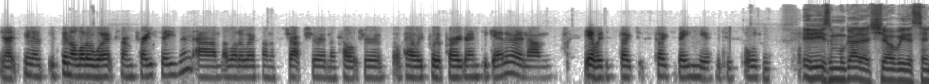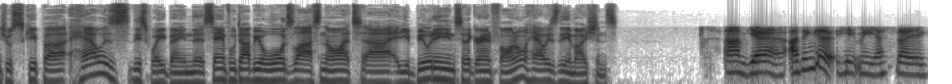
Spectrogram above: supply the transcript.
you know, it's been a, it's been a lot of work from pre-season, um, a lot of work on the structure and the culture of, of how we put a program together, and um, yeah, we're just stoked, stoked to be here, which is awesome. It is, and we'll go to Shelby, the central skipper. How has this week been? The SANFL W Awards last night. Uh, you're building into the grand final. How is the emotions? Um, yeah, I think it hit me yesterday.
